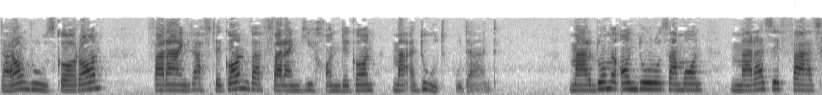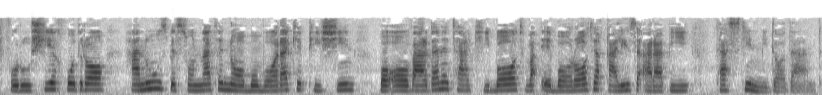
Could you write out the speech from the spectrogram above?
در آن روزگاران فرنگ رفتگان و فرنگی خواندگان معدود بودند. مردم آن دور و زمان مرض فضل فروشی خود را هنوز به سنت نامبارک پیشین با آوردن ترکیبات و عبارات قلیز عربی تسکین می‌دادند.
